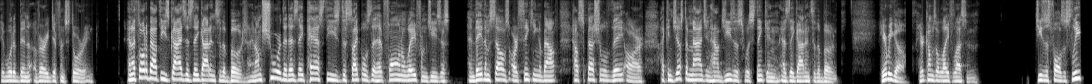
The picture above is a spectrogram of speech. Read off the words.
it would have been a very different story. And I thought about these guys as they got into the boat. And I'm sure that as they passed these disciples that have fallen away from Jesus, and they themselves are thinking about how special they are, I can just imagine how Jesus was thinking as they got into the boat. Here we go. Here comes a life lesson. Jesus falls asleep.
